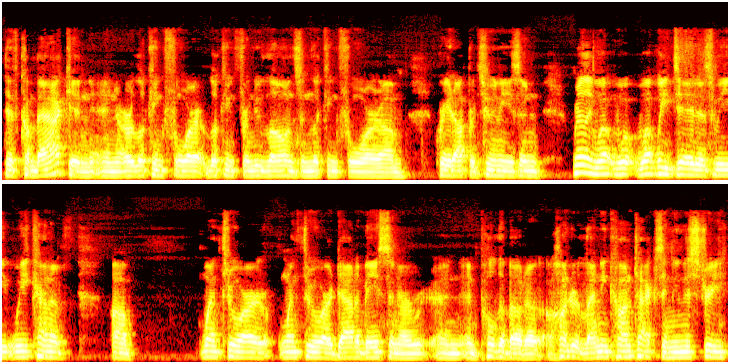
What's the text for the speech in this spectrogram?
they've come back and, and are looking for looking for new loans and looking for great opportunities. And really, what, what, what we did is we we kind of uh, went through our went through our database and our and, and pulled about a hundred lending contacts in the industry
